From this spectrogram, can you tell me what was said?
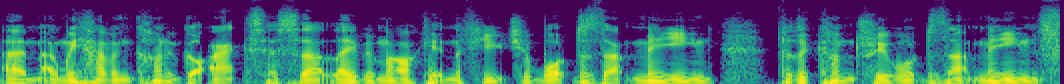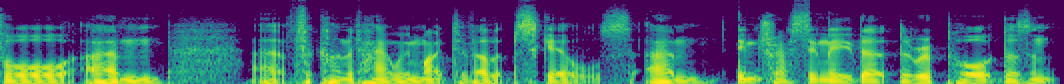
um, and we haven't kind of got access to that labour market in the future, what does that mean for the country? What does that mean for, um, uh, for kind of how we might develop skills? Um, interestingly, the, the report doesn't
